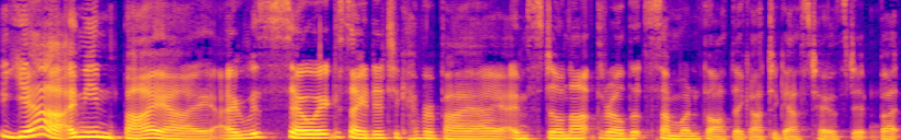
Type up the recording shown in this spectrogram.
Yeah, I mean, Baiae. I was so excited to cover Baiae. I'm still not thrilled that someone thought they got to guest host it, but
